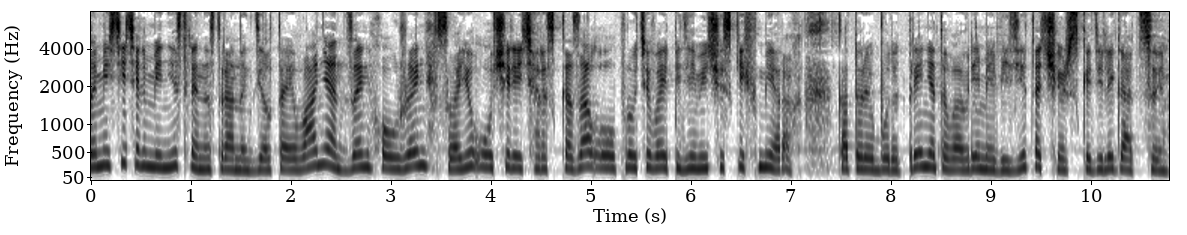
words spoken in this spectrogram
Заместитель министра иностранных дел Тайваня Цзэнь Хоужень в свою очередь рассказал о противоэпидемических мерах, которые будут приняты во время визита чешской делегации.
